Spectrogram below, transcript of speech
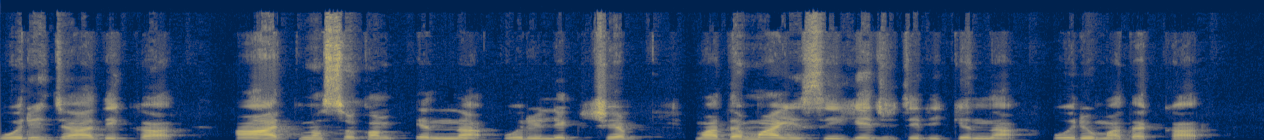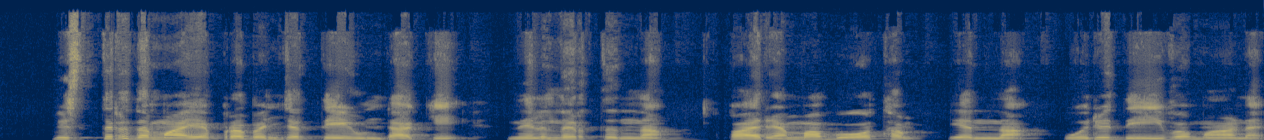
ഒരു ജാതിക്കാർ ആത്മസുഖം എന്ന ഒരു ലക്ഷ്യം മതമായി സ്വീകരിച്ചിരിക്കുന്ന ഒരു മതക്കാർ വിസ്തൃതമായ പ്രപഞ്ചത്തെ ഉണ്ടാക്കി നിലനിർത്തുന്ന പരമബോധം എന്ന ഒരു ദൈവമാണ്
